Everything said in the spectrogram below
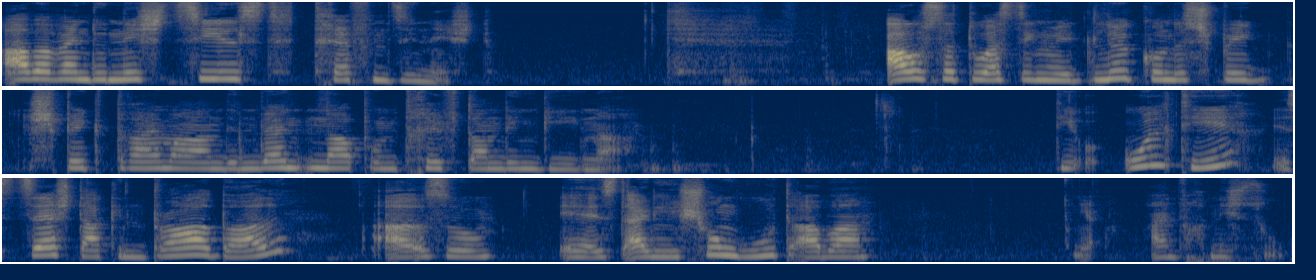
aber wenn du nicht zielst, treffen sie nicht. Außer du hast irgendwie Glück und es spickt dreimal an den Wänden ab und trifft dann den Gegner. Die Ulti ist sehr stark in Brawl Ball. Also er ist eigentlich schon gut, aber ja, einfach nicht so gut.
